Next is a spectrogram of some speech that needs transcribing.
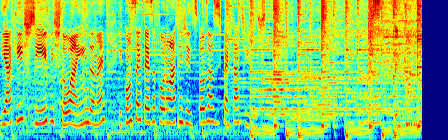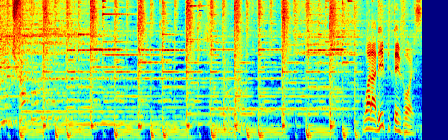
e aqui estive, estou ainda, né? E com certeza foram atingidas todas as expectativas. O Araripe tem voz.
